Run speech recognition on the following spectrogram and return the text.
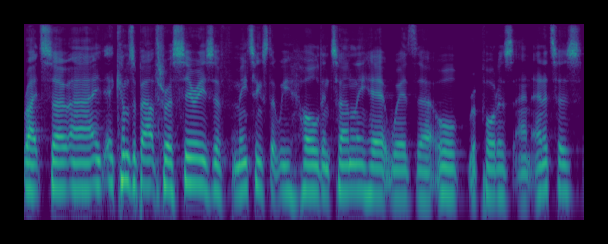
Right. So uh, it, it, comes about through a series of meetings that we hold internally here with uh, all reporters and editors.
